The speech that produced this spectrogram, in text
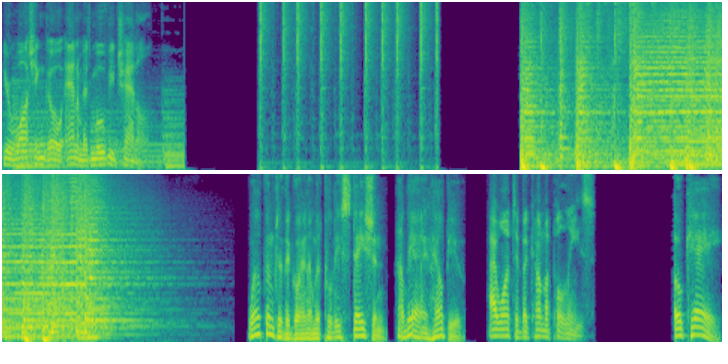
You're watching Go Animate Movie Channel. Welcome to the Go Goanimate Police Station. How may I help you? I want to become a police. Okay.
